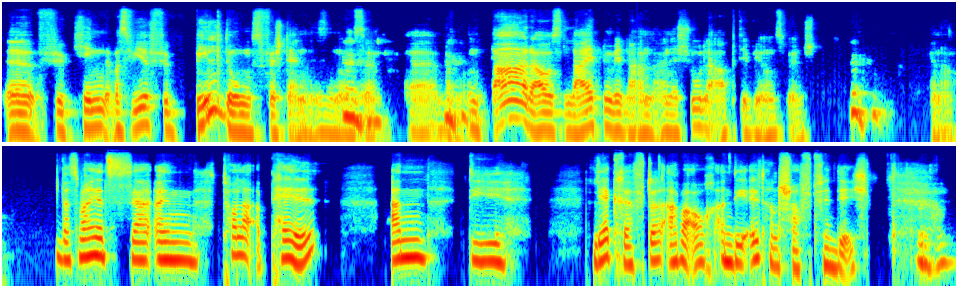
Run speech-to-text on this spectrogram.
äh, für Kinder, was wir für Bildungsverständnis in unserem. Mhm. Äh, mhm. Und daraus leiten wir dann eine Schule ab, die wir uns wünschen. Mhm. Genau. Das war jetzt ja ein toller Appell an die Lehrkräfte, aber auch an die Elternschaft, finde ich. Mhm.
